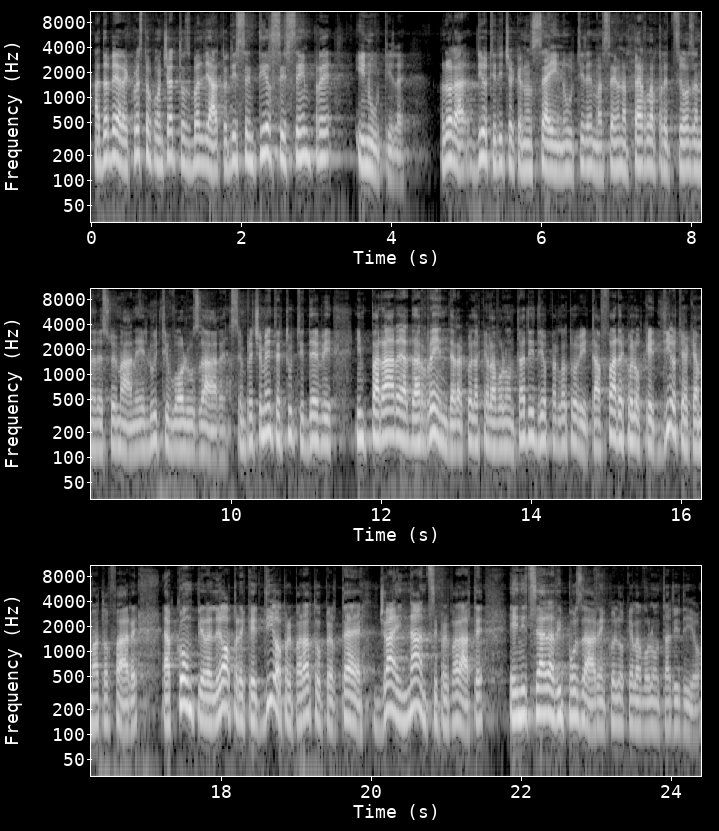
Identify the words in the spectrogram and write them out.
ad avere questo concetto sbagliato di sentirsi sempre inutile. Allora Dio ti dice che non sei inutile, ma sei una perla preziosa nelle sue mani e Lui ti vuole usare. Semplicemente tu ti devi imparare ad arrendere a quella che è la volontà di Dio per la tua vita, a fare quello che Dio ti ha chiamato a fare e a compiere le opere che Dio ha preparato per te, già innanzi preparate, e iniziare a riposare in quello che è la volontà di Dio.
